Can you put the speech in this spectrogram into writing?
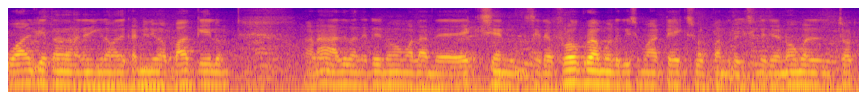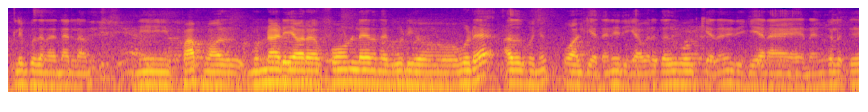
குவாலிட்டியை தான் நீங்களும் அதை கண்டினியூவாக பார்க்கலும் ஆனால் அது வந்துட்டு நார்மலாக அந்த எக்ஷன் சில ப்ரோக்ராம்களுக்கு சும்மா டேக் ஷூட் பண்ணுறதுக்கு சில சில நார்மல் ஷார்ட் கிளிப்பு தானே நல்லா நீ பார்ப்போம் அவர் முன்னாடி வர ஃபோனில் இருந்த வீடியோவை விட அது கொஞ்சம் குவாலிட்டியாக தானே இருக்குது அவருக்கு அது ஓகே தானே இருக்குது ஏன்னா எங்களுக்கு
